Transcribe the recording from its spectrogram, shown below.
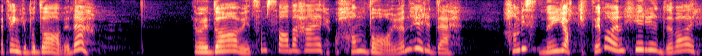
Jeg tenker på David. Det var jo David som sa det her. Og han var jo en hyrde. Han visste nøyaktig hva en hyrde var.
